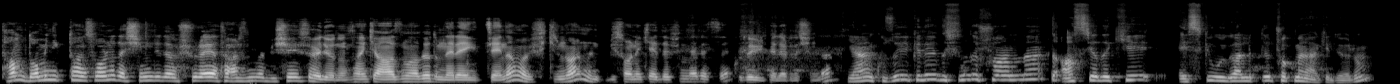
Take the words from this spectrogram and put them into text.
Tam Dominik'ten sonra da şimdi de şuraya tarzında bir şey söylüyordun. Sanki ağzını alıyordum nereye gideceğini ama bir fikrin var mı? Bir sonraki hedefin neresi? Kuzey ülkeleri dışında. Yani kuzey ülkeleri dışında şu anda Asya'daki eski uygarlıkları çok merak ediyorum.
